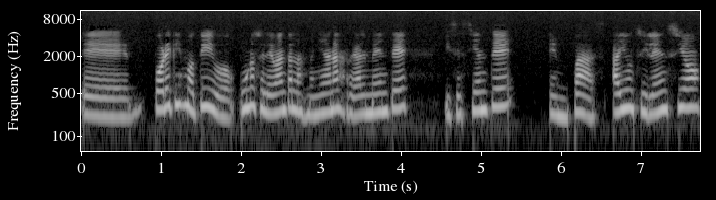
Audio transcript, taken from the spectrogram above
eh, por X motivo. Uno se levanta en las mañanas realmente y se siente en paz. Hay un silencio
